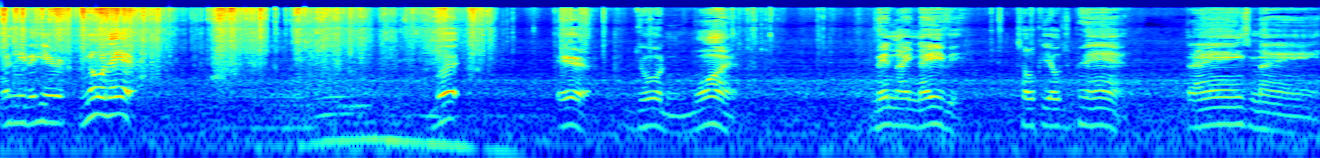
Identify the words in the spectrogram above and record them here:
That's neither here nor there. But Air Jordan 1 Midnight Navy, Tokyo, Japan. Things, man.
